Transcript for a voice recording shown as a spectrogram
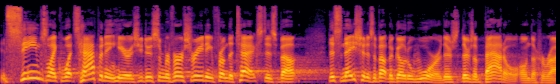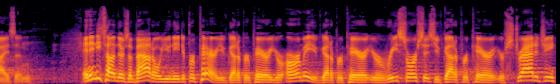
It seems like what's happening here, as you do some reverse reading from the text, is about this nation is about to go to war. There's, there's a battle on the horizon. And anytime there's a battle, you need to prepare. You've got to prepare your army, you've got to prepare your resources, you've got to prepare your strategy.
